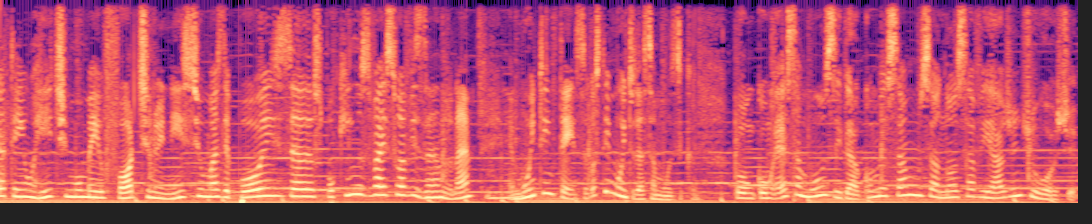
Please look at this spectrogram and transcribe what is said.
Música tem um ritmo meio forte no início, mas depois, eh, aos pouquinhos, vai suavizando, né? Uhum. É muito intensa. Gostei muito dessa música. Bom, com essa música, começamos a nossa viagem de hoje.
